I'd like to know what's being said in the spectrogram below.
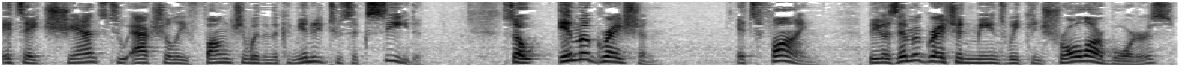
It's a chance to actually function within the community to succeed. So immigration, it's fine because immigration means we control our borders.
